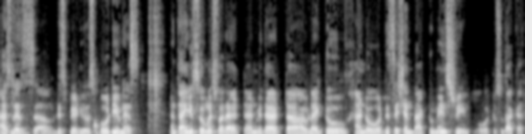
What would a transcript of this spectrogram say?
as well as uh, displayed your sportiveness and thank you so much for that and with that uh, i would like to hand over the session back to mainstream over to sudhakar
